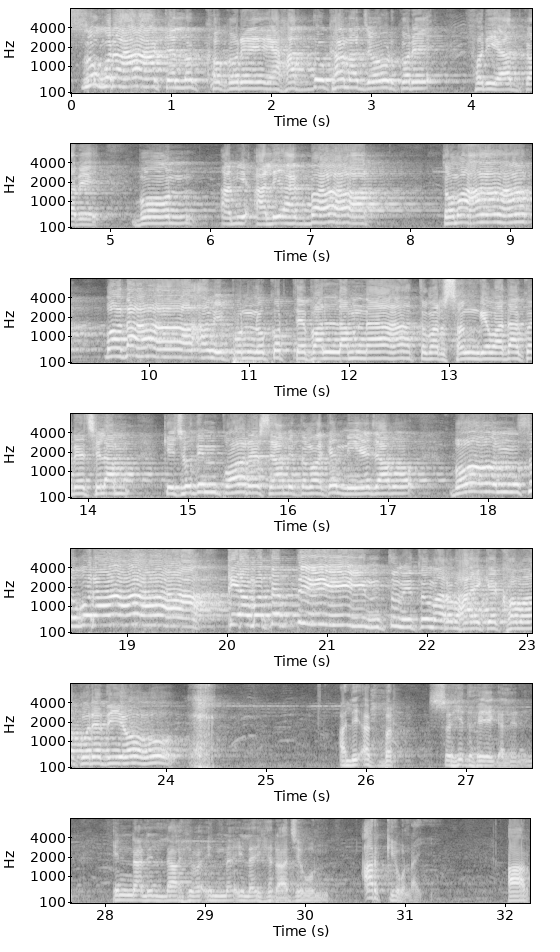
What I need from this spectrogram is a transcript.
সুগরাকে লক্ষ্য করে, হাত দুখানা জোর করে ফরিয়াদ করে, বোন, আমি আলী আকবর, তোমার বাদা আমি পূর্ণ করতে পারলাম না, তোমার সঙ্গে ওয়াদা করেছিলাম কিছুদিন পর এসে আমি তোমাকে নিয়ে যাব। বোন সুগরা, কিয়ামতের দিন তুমি তোমার ভাইকে ক্ষমা করে দিও। আলী আকবর শহীদ হয়ে গেলেন। ইন্না লিল্লাহি ওয়া ইন্না ইলাইহি রাজিউন। আর কেউ নাই। আর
